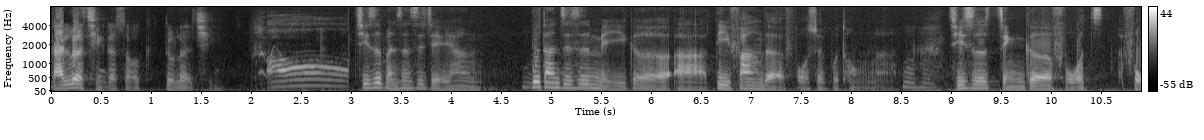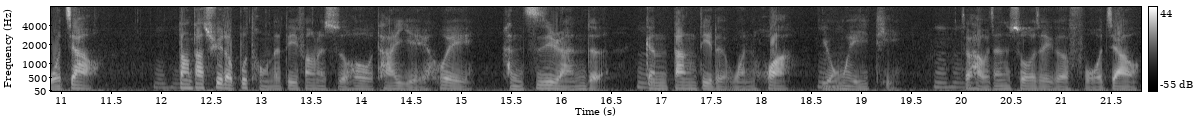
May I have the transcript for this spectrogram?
该热情的时候都热情。哦，其实本身是这样，不单只是每一个啊、地方的佛学不同了，嗯其实整个佛佛教，当他去了不同的地方的时候，他也会很自然的跟当地的文化融为一体。嗯，就好像说这个佛教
